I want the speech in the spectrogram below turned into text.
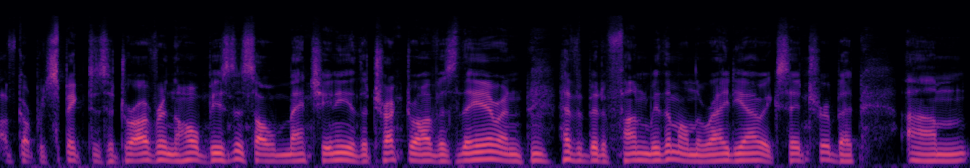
I've got respect as a driver in the whole business. I'll match any of the truck drivers there and Hmm. have a bit of fun with them on the radio, etc. But um,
